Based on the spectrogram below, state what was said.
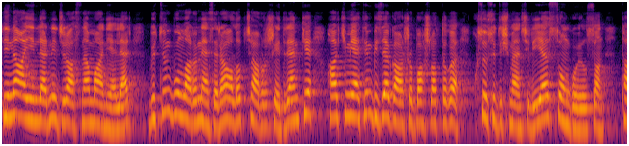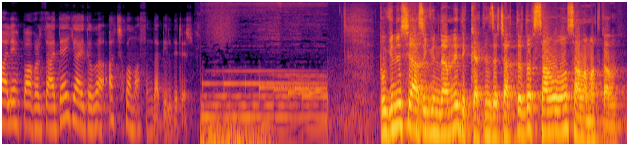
dini ayinlərin icrasına maneələr, bütün bunları nəzərə alıb çağırış edirəm ki, hakimiyyətin bizə qarşı başlatdığı xüsusi düşmənçiliyə son qoyulsun. Talih Bağırzadə yaydığı açıqlamasında bildirir. Bugünün siyasi gündəmini diqqətinizə çatdırdıq. Sağ olun, salamat qalın.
